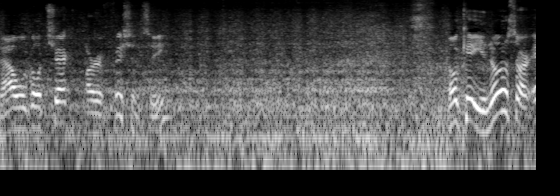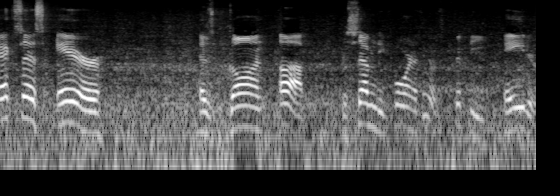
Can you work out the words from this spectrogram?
Now we'll go check our efficiency. Okay, you notice our excess air has gone up to 74, and I think it was 58 or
